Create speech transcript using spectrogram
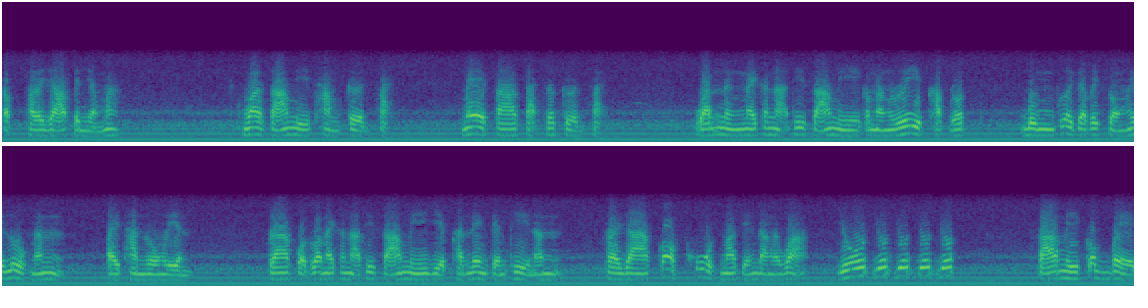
กับภรรยาเป็นอย่างมาก ว่าสามีทำเกินไปเมตตาสัตว์จะเกินไป วันหนึ่งในขณะที่สามีกำลังรีบขับรถ บึงเพื่อจะไปส่งให้ลูกนั้น ไปทันโรงเรียน ปรากฏว่าในขณะที่สามีเหยียบคันเร่งเต็มที่นั้นภรรยาก็พูดมาเสียงดังเลยว่าหยุดหยุดหยุดหยุดหยุดสามีก็เบรก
